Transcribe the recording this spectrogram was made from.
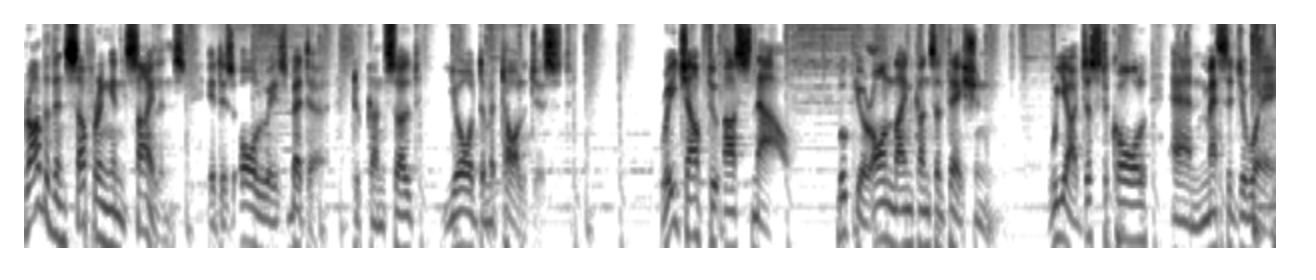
Rather than suffering in silence, it is always better to consult your dermatologist. Reach out to us now. Book your online consultation. We are just a call and message away.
